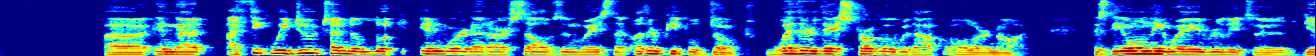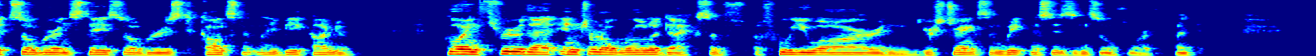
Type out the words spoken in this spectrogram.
Uh, in that, I think we do tend to look inward at ourselves in ways that other people don't, whether they struggle with alcohol or not. Because the only way really to get sober and stay sober is to constantly be kind of going through that internal Rolodex of, of who you are and your strengths and weaknesses and so forth. But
